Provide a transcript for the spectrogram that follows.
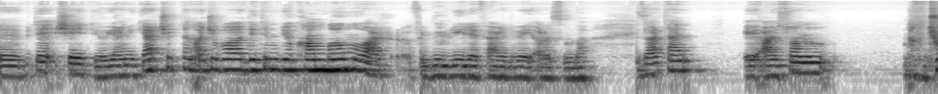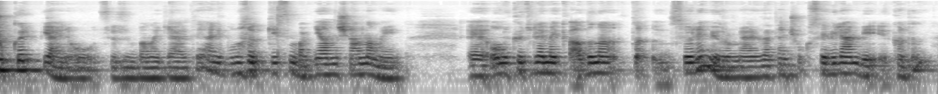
E, Bir de şey diyor, yani gerçekten acaba dedim diyor kan bağı mı var Güllü ile Ferdi Bey arasında? Zaten Aysu Hanım çok garip yani o sözün bana geldi. Hani bunu kesin bak yanlış anlamayın. Onu kötülemek adına söylemiyorum yani zaten çok sevilen bir kadın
